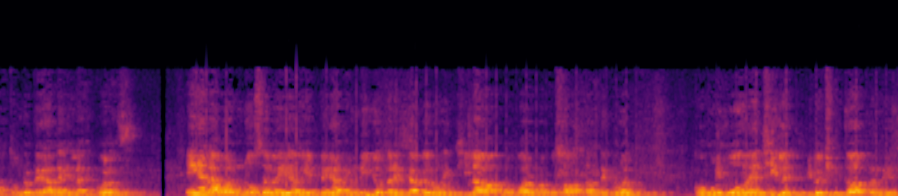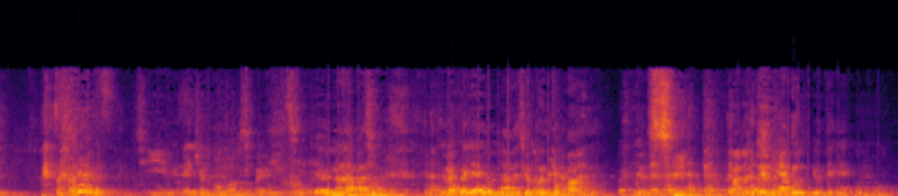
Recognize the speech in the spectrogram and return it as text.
costumbre pegarles en las escuelas. En Anáhuac no se veía bien pegarle a un niño, pero en cambio los enchilaban, lo cual era una cosa bastante cruel, con humo de chile, y los chiquitos aprendían. Sí, de hecho, como experiencia, yo nada más me he peleado una vez con mi hermana. Cuando, yo. Cuando teníamos, yo tenía como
